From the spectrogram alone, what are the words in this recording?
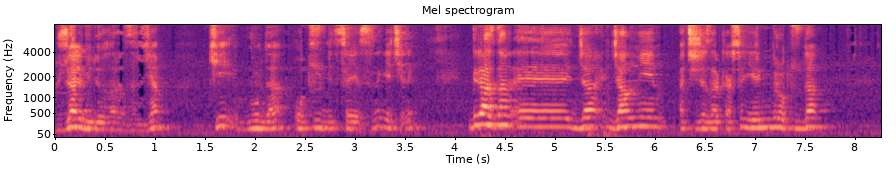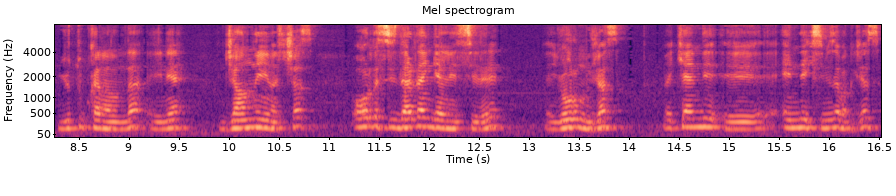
güzel videolar hazırlayacağım. Ki burada 30 bin sayısını geçelim. Birazdan e, ca- canlı yayın açacağız arkadaşlar. 21.30'da YouTube kanalımda yine canlı yayın açacağız. Orada sizlerden gelen hisseleri e, yorumlayacağız ve kendi e, endeksimize bakacağız.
